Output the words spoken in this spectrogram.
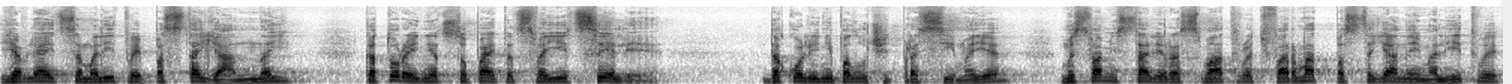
является молитвой постоянной, которая не отступает от своей цели, доколе не получит просимое – мы с вами стали рассматривать формат постоянной молитвы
